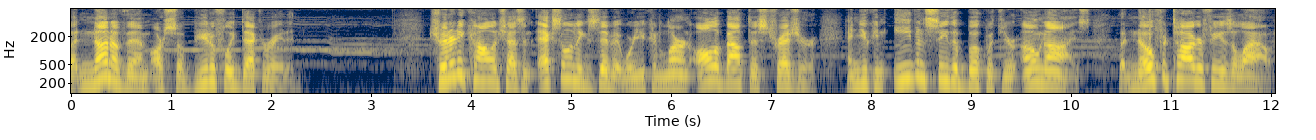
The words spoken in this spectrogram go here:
but none of them are so beautifully decorated. Trinity College has an excellent exhibit where you can learn all about this treasure, and you can even see the book with your own eyes, but no photography is allowed.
